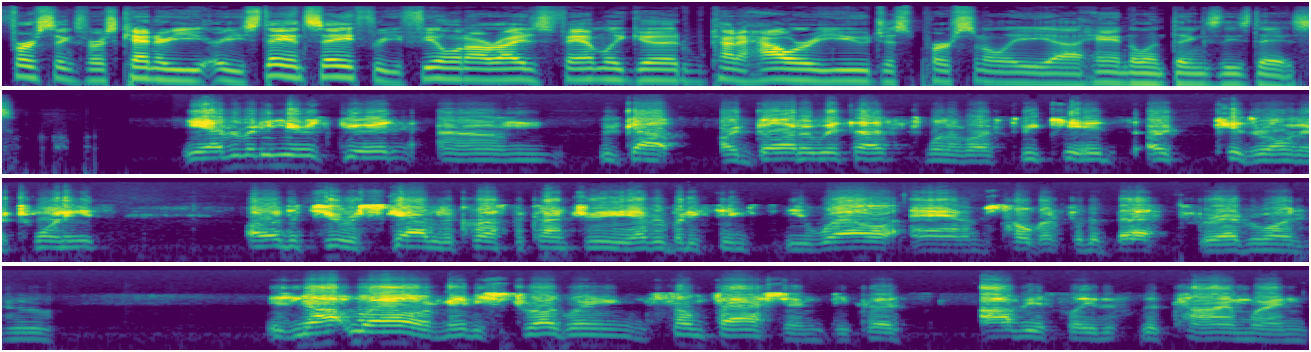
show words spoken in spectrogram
first things first. Ken, are you are you staying safe? Are you feeling all right? Is family good? Kind of how are you just personally uh, handling things these days? Yeah, everybody here is good. Um, we've got our daughter with us, one of our three kids. Our kids are all in their twenties. Our other two are scattered across the country. Everybody seems to be well, and I'm just hoping for the best for everyone who is not well or maybe struggling in some fashion because obviously this is a time when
